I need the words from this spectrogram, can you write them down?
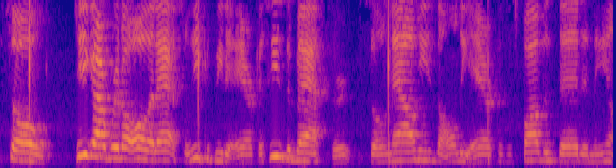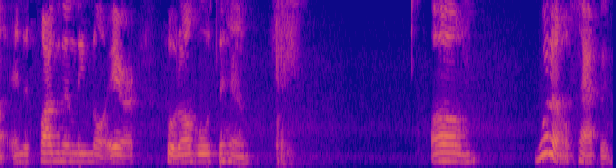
So he got rid of all of that so he could be the heir because he's the bastard. So now he's the only heir because his father's dead and he, and his father didn't leave no heir, so it all goes to him. Um, what else happened?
